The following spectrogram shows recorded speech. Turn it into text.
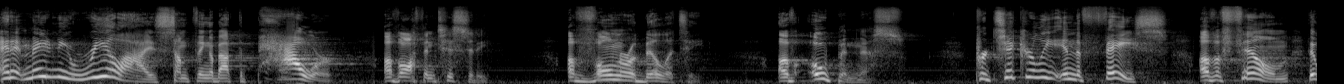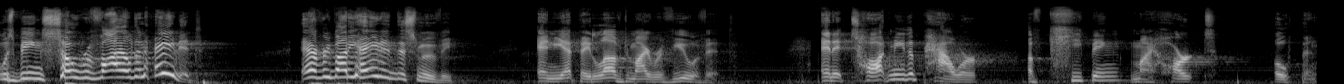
And it made me realize something about the power of authenticity, of vulnerability, of openness, particularly in the face of a film that was being so reviled and hated. Everybody hated this movie, and yet they loved my review of it. And it taught me the power of keeping my heart open.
